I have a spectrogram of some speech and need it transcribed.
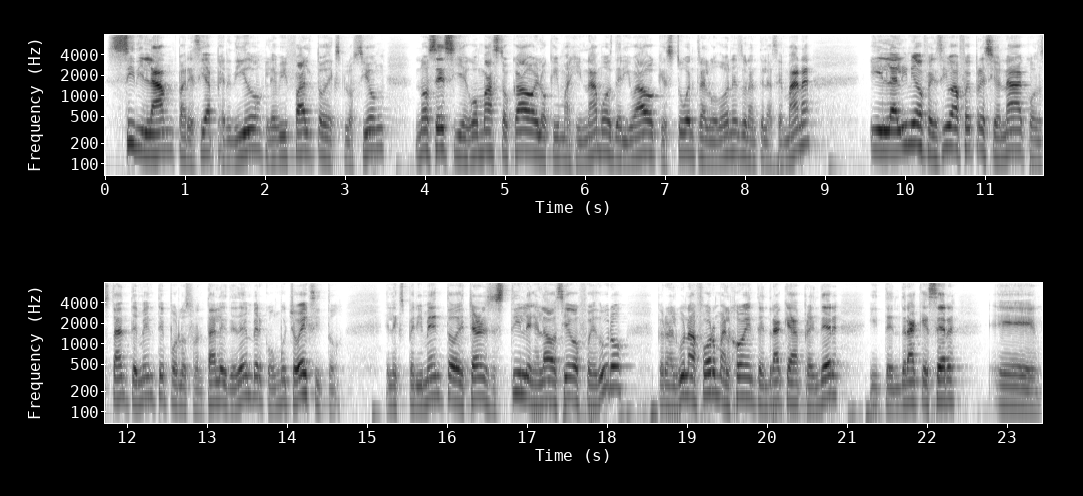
CD Lamb parecía perdido, le vi falto de explosión, no sé si llegó más tocado de lo que imaginamos derivado que estuvo entre algodones durante la semana y la línea ofensiva fue presionada constantemente por los frontales de Denver con mucho éxito. El experimento de Terrence Steele en el lado ciego fue duro, pero de alguna forma el joven tendrá que aprender y tendrá que ser eh,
